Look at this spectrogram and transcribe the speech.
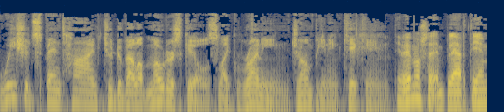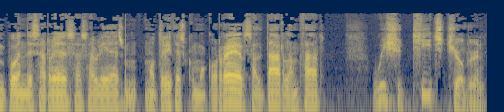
We should spend time to develop motor skills like running, jumping, and kicking. Debemos emplear tiempo en desarrollar esas habilidades motrices como correr, saltar, lanzar. We should teach children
